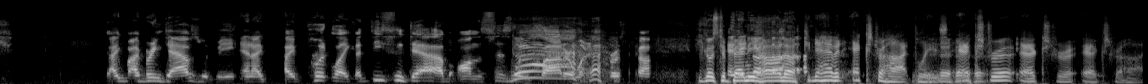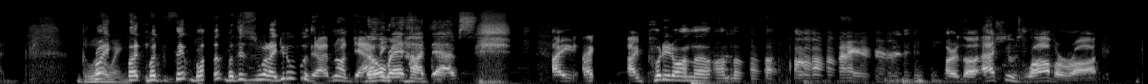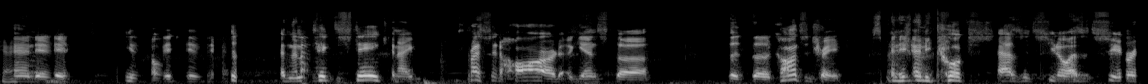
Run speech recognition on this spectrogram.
I, I bring dabs with me, and I I put like a decent dab on the sizzling platter when it first comes. He goes to And it- Benihana. Can you have it extra hot, please? Extra, extra, extra hot. Glowing. Right, but but the but, but this is what I do with it. I'm not dabbing. No red hot dabs. I, I I put it on the on the iron or the actually it was lava rock, okay. and it, it you know it, it and then I take the steak and I press it hard against the the, the concentrate, and it, and it cooks as it's you know as it's searing,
